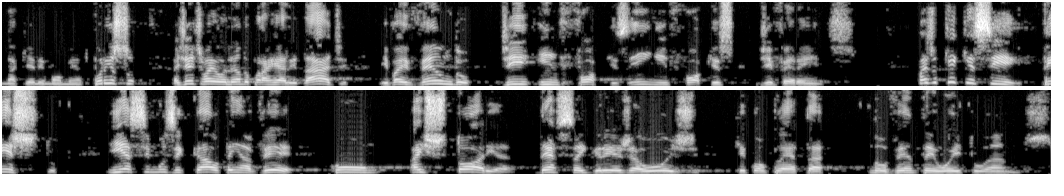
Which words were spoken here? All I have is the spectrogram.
naquele momento. Por isso, a gente vai olhando para a realidade e vai vendo de enfoques em enfoques diferentes. Mas o que que esse texto e esse musical tem a ver com a história dessa igreja hoje, que completa 98 anos?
